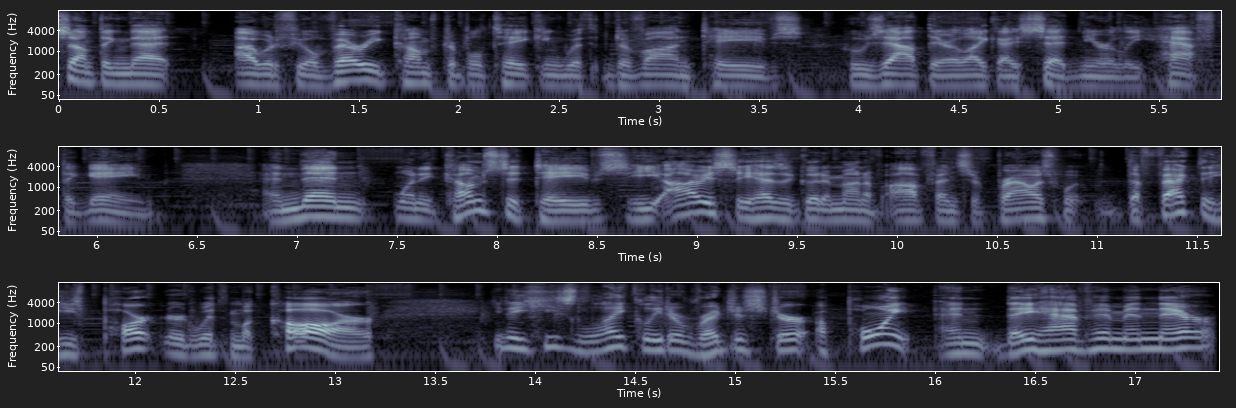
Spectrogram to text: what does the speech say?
something that I would feel very comfortable taking with Devon Toews, who's out there, like I said, nearly half the game. And then when it comes to Toews, he obviously has a good amount of offensive prowess. The fact that he's partnered with Makar, you know, he's likely to register a point, and they have him in there,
